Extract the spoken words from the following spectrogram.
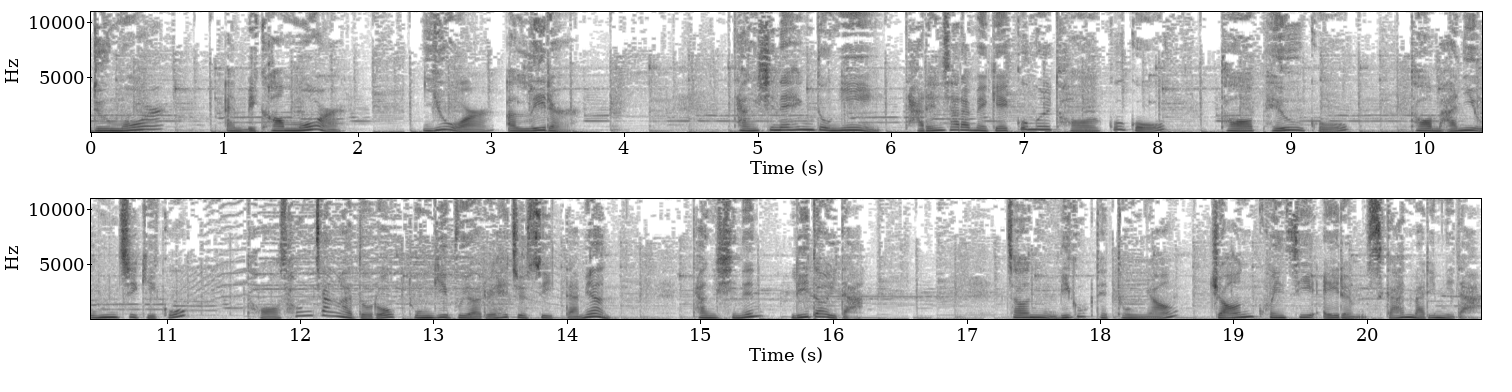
do more, and become more, you are a leader. 당신의 행동이 다른 사람에게 꿈을 더 꾸고, 더 배우고, 더 많이 움직이고, 더 성장하도록 동기부여를 해줄 수 있다면 당신은 리더이다. 전 미국 대통령 존 퀸시 에이덤스가 한 말입니다.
